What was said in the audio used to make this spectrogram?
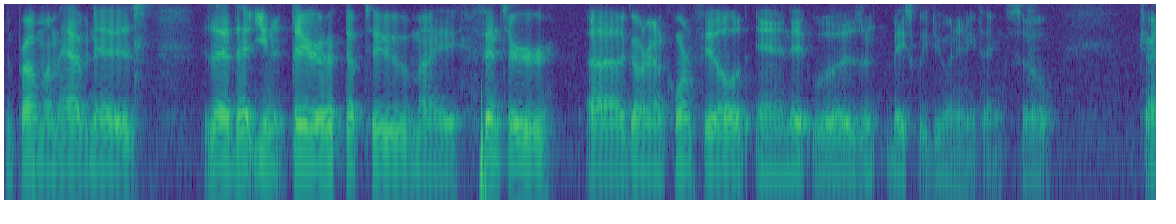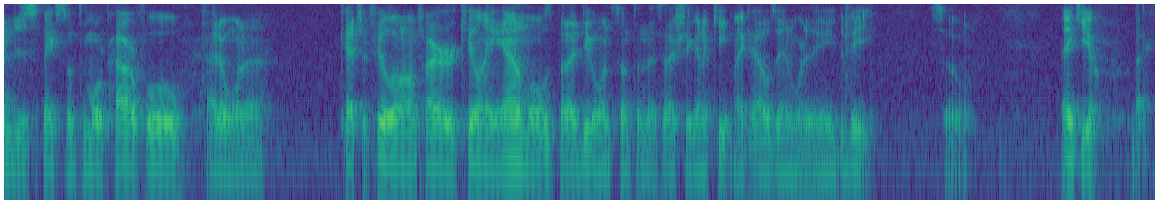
the problem I'm having is, is I had that unit there hooked up to my fencer uh, going around a cornfield and it wasn't basically doing anything. So trying to just make something more powerful. I don't want to catch a field on fire or kill any animals, but I do want something that's actually going to keep my cows in where they need to be. So thank you. Bye.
